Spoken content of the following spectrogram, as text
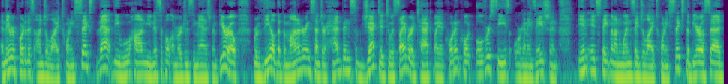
and they reported this on July 26th that the Wuhan Municipal Emergency Management Bureau revealed that the monitoring center had been subjected to a cyber attack by a, quote unquote, overseas organization. In its statement on Wednesday, July 26th, the Bureau said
